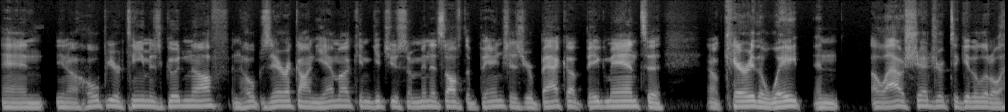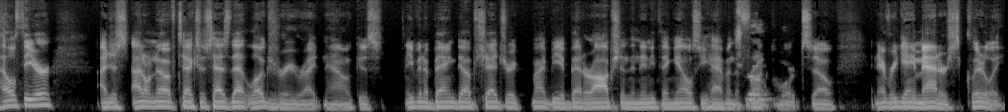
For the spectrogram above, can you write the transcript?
and you know hope your team is good enough and hope Ze'Rik Onyema can get you some minutes off the bench as your backup big man to you know carry the weight and allow Shedrick to get a little healthier. I just I don't know if Texas has that luxury right now because even a banged up Shedrick might be a better option than anything else you have in the True. front court. So and every game matters clearly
